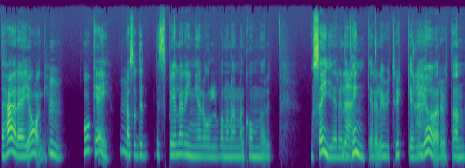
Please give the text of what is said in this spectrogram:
Det här är jag. Mm. Okej. Mm. Alltså det, det spelar ingen roll vad någon annan kommer och säger eller Nej. tänker eller uttrycker eller gör. Utan,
